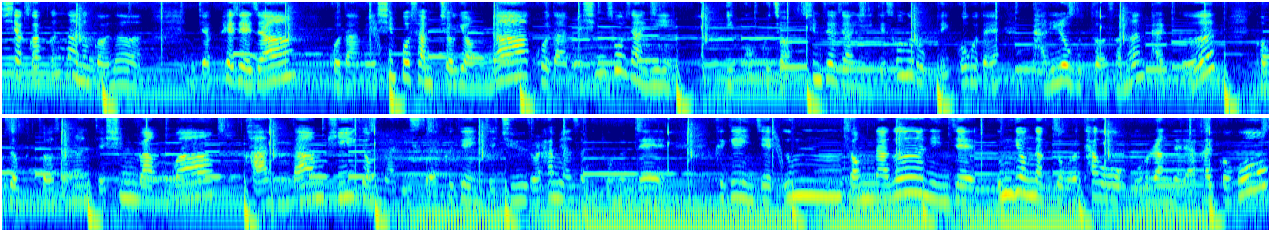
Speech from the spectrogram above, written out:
시작과 끝나는 거는 이제 폐대장 그 다음에 심포삼초 경락 그 다음에 심소장이 있고 그죠? 심소장이 이렇게 손으로부터 있고 그 다음에 다리로부터서는 발끝 거기서부터서는 이제 심방광 간담 비경락이 있어요. 그게 이제 주유를 하면서 도는데 그게 이제 음경락은 이제 음경락 쪽으로 타고 오르락내리락 할 거고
